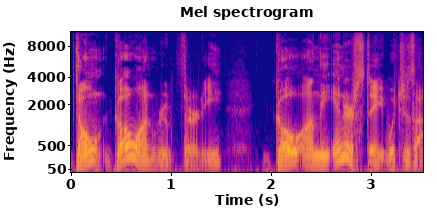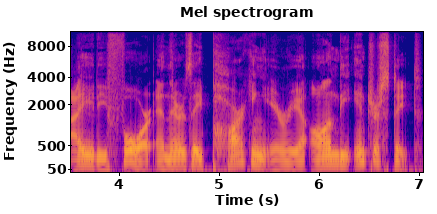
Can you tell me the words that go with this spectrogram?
don't go on Route 30 go on the interstate, which is I 84, and there's a parking area on the interstate.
